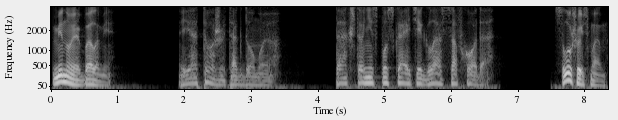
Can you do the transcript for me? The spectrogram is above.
минуя Беллами. Я тоже так думаю. Так что не спускайте глаз со входа. Слушаюсь, мэм.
